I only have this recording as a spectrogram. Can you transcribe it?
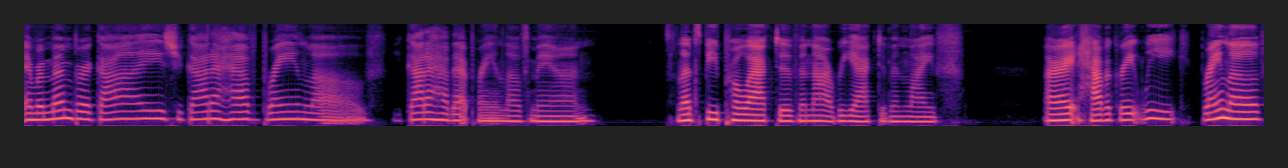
And remember, guys, you got to have brain love. You got to have that brain love, man. Let's be proactive and not reactive in life. All right. Have a great week. Brain love.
